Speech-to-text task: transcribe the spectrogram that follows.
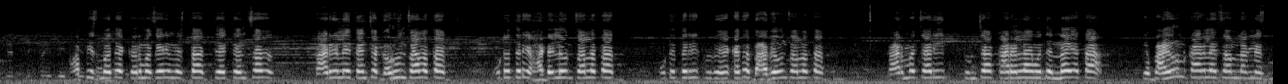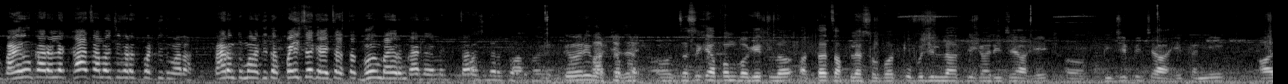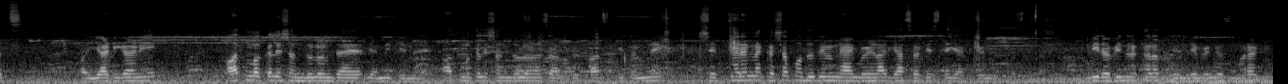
ऑफिसमध्ये कर्मचारी नसतात ते त्यांचं कार्यालय त्यांच्या घरून चालवतात. कुठेतरी हॉटेलहून चालवतात कुठेतरी एखाद्या धाब्याहून चालवतात. कर्मचारी तुमच्या कार्यालयामध्ये न येता ते बाहेरून कार्यालय चालू लागले. बाहेरून कार्यालय का चालवायची गरज पडते तुम्हाला? कारण तुम्हाला तिथं पैसे घ्यायचे असतात म्हणून बाहेरून कार्यालय चालवायची गरज पडते. जसं की आपण बघितलं आताच आपल्यासोबत उपजिल्हाधिकारी जे आहे बी जे पीचे आहे त्यांनी आज या ठिकाणी आत्मकलेश आंदोलन त्या यांनी केलं आहे आत्मकलेश आंदोलनाचा अर्थ हाच की त्यांनी शेतकऱ्यांना कशा पद्धतीने न्याय मिळणार यासाठीच ते या ठिकाणी मी रवींद्र करत एन डी न्यूज मराठी.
